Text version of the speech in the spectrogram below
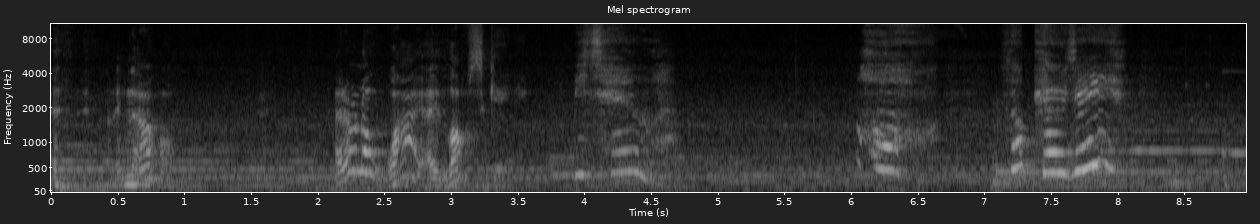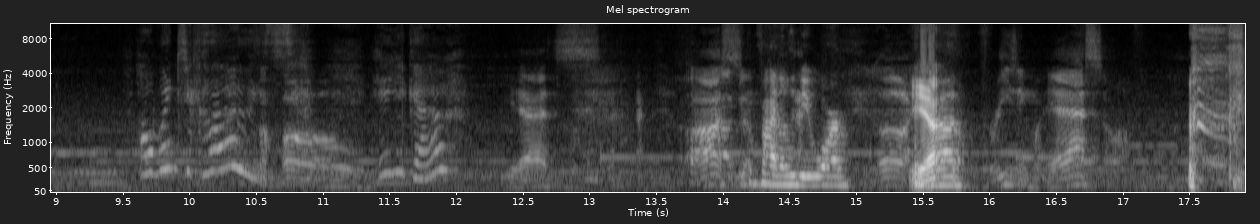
I know. I don't know why. I love skating. Me too. Oh, look, Cody. Our winter clothes. Oh, Here you go. yes. awesome. You Awesome. can finally be warm. Oh, Yeah. God. Freezing my ass off.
